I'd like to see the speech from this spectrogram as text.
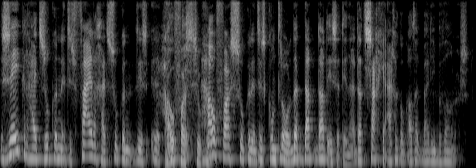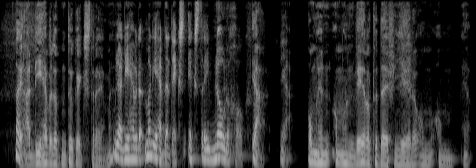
zekerheid zoeken, het is veiligheid zoeken, het is. eh, Houvast zoeken. Houvast zoeken, het is controle. Dat, dat, dat is het inderdaad. Dat zag je eigenlijk ook altijd bij die bewoners. Nou ja, die hebben dat natuurlijk extreem. Hè? Ja, die hebben dat, maar die hebben dat ex- extreem nodig ook. Ja, Ja. Om hun, om hun wereld te definiëren. Om, om, ja.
